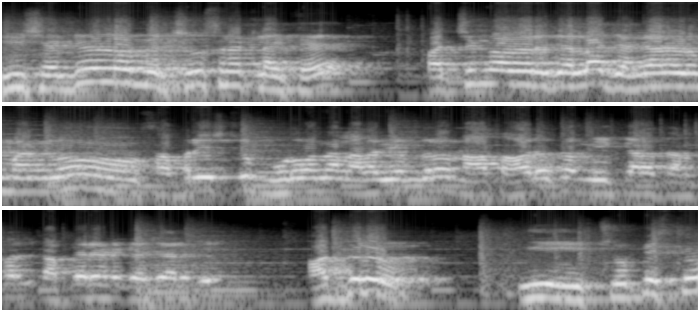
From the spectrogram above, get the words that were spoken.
ఈ షెడ్యూల్లో మీరు చూసినట్లయితే పశ్చిమ గోదావరి జిల్లా జంగారెడ్డి మండలం సబ్ రిజిస్టర్ మూడు వందల నలభై ఎనిమిదిలో నా తాలూకా మీకు తనపతి డెబ్బై రెండు గజాలకి హద్దులు ఈ చూపిస్తూ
